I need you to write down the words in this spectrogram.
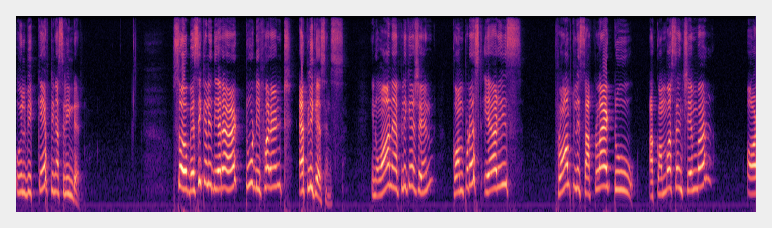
will be kept in a cylinder. So, basically there are two different applications. In one application compressed air is promptly supplied to a combustion chamber or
